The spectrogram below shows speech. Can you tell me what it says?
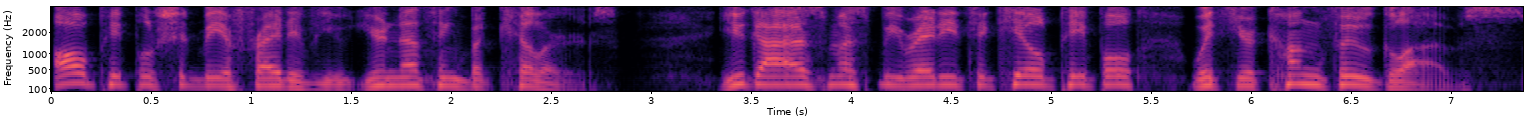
All people should be afraid of you. You're nothing but killers. You guys must be ready to kill people with your kung fu gloves.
